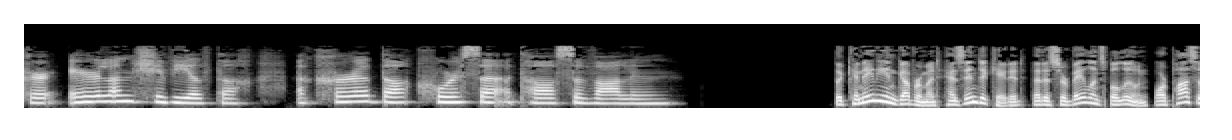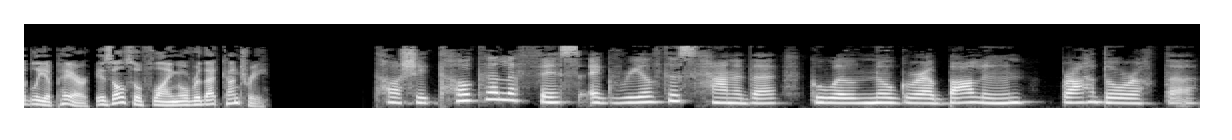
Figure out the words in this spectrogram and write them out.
gur Airlean Shibhialtach a chur dá atá sa. The Canadian government has indicated that a surveillance balloon or possibly a pair is also flying over that country. Tá sé tugadh le fios ag rialtas Canada go bhfuil nó gur a balún brathadóireachta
